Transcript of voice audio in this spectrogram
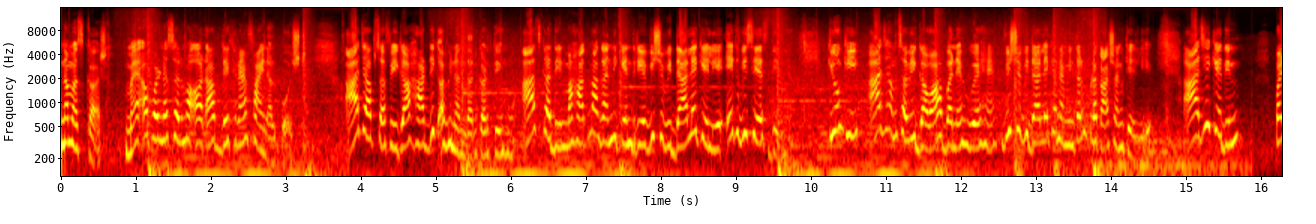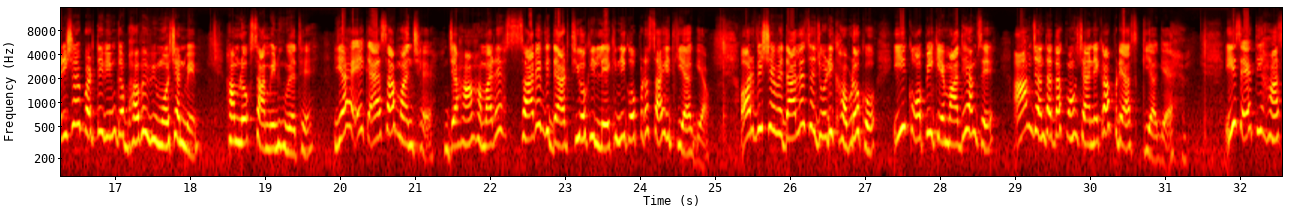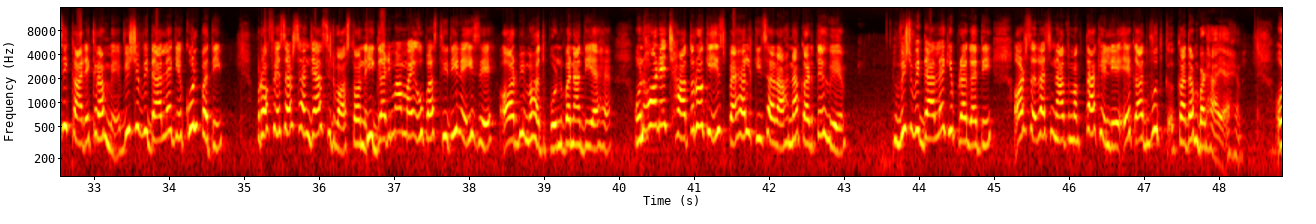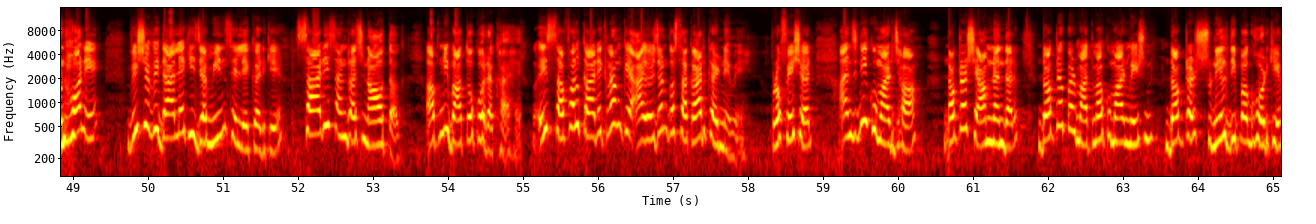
नमस्कार, मैं अपर्णा शर्मा और आप देख रहे हैं फाइनल पोस्ट आज आप सभी का हार्दिक अभिनंदन करती हूँ। आज का दिन महात्मा गांधी केंद्रीय विश्वविद्यालय के लिए एक विशेष दिन है, क्योंकि आज हम सभी गवाह बने हुए हैं विश्वविद्यालय के नवीनतम प्रकाशन के लिए। आज ही के दिन परिसर प्रतिबिंब के भव्य विमोचन में हम लोग शामिल हुए थे। यह एक ऐसा मंच है, जहाँ हमारे सारे विद्यार्थियों की लेखनी को प्रोत्साहित किया गया और विश्वविद्यालय से जुड़ी खबरों को ई कॉपी के माध्यम से आम जनता तक पहुँचाने का प्रयास किया गया है। इस ऐतिहासिक कार्यक्रम में विश्वविद्यालय के कुलपति प्रोफेसर संजय श्रीवास्तव ने गरिमामय उपस्थिति ने इसे और भी महत्वपूर्ण बना दिया है। उन्होंने छात्रों की इस पहल की सराहना करते हुए विश्वविद्यालय की प्रगति और रचनात्मकता के लिए एक अद्भुत कदम बढ़ाया है। उन्होंने विश्वविद्यालय की ज़मीन से लेकर के सारी संरचनाओं तक अपनी बातों को रखा है। इस सफल कार्यक्रम के आयोजन को साकार करने में professor Anjani Kumar Jha doctor Shyam Nandar doctor Paramatma Kumar Mishra, doctor Sunil Deepak Ghodke,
